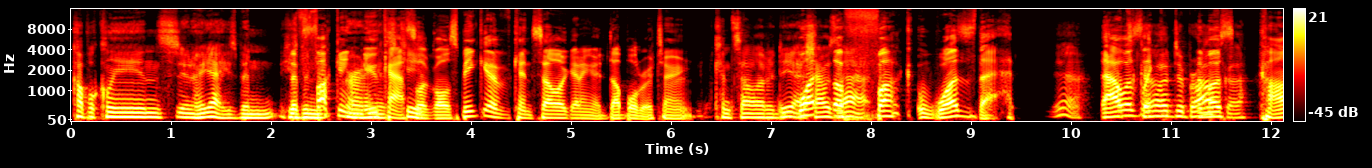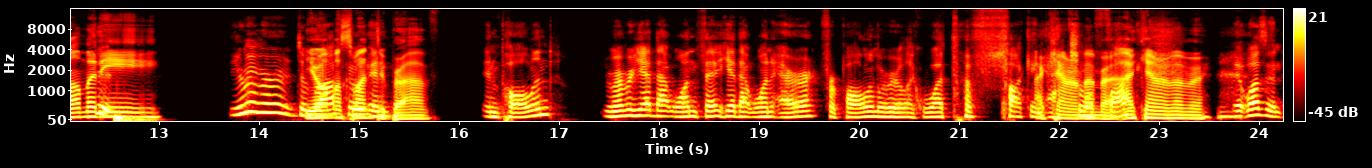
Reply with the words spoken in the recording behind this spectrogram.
couple cleans. You know, yeah, he's been he's the been fucking Newcastle goal. Speaking of Cancelo getting a double return, Cancelo to Dias. what How was the that? fuck was that? yeah, That Let's was like the most comedy. Do you remember Dubravka You almost went in, Dubrav. in Poland? Remember he had that one thing. He had that one error for Poland where we were like, "What the fucking?" I can't remember. Fuck? I can't remember. It wasn't.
